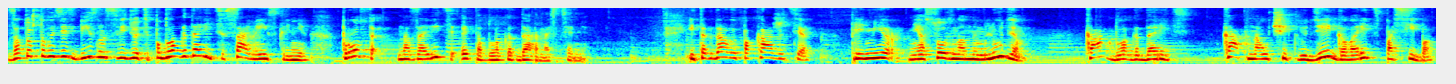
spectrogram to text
за то, что вы здесь бизнес ведете. Поблагодарите сами искренне. Просто назовите это благодарностями. И тогда вы покажете пример неосознанным людям, как благодарить, как научить людей говорить спасибо.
